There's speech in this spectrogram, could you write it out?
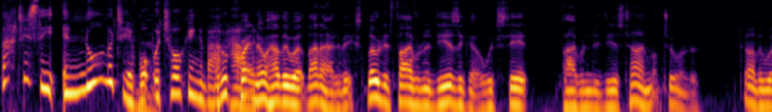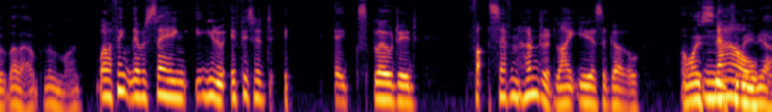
That is the enormity of what we're talking about. I don't Howard. quite know how they worked that out. If it exploded 500 years ago, we'd see it 500 years' time, not 200. Don't know how they worked that out, but never mind. Well, I think they were saying, you know, if it had exploded 700 light years ago, Oh, I see now, what you mean. Yeah,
